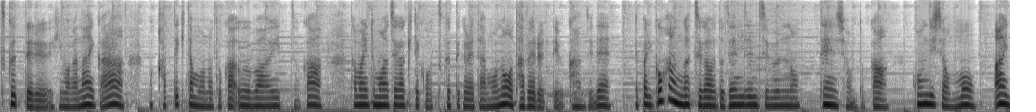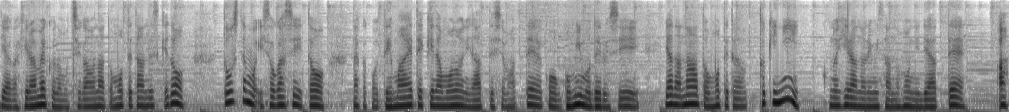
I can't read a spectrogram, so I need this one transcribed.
作ってる暇がないから、買ってきたものとかウーバーイーツとかたまに友達が来てこう作ってくれたものを食べるっていう感じでやっぱりご飯が違うと全然自分のテンションとかコンディションもアイデアがひらめくのも違うなと思ってたんですけどどうしても忙しいとなんかこう出前的なものになってしまってこうゴミも出るし嫌だなと思ってた時にこの平野レミさんの本に出会ってあ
